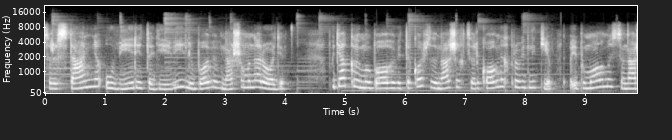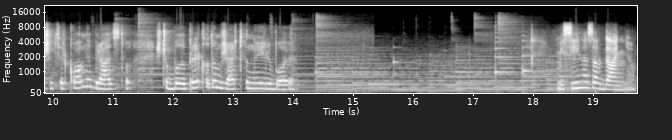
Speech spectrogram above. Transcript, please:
зростання у вірі та дієвій любові в нашому народі. Подякуємо Богові також за наших церковних провідників і помолимось за наше церковне братство, щоб були прикладом жертвеної любові. Місійне завдання.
